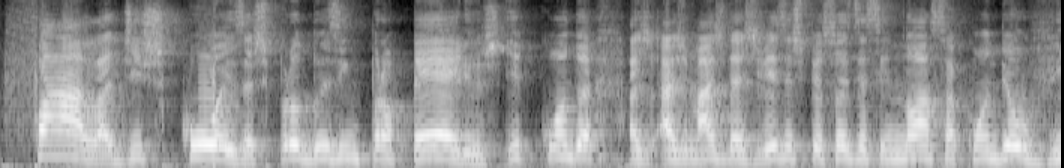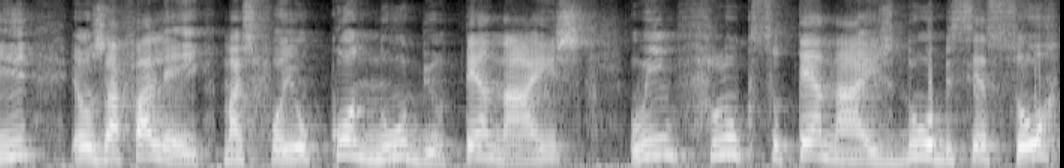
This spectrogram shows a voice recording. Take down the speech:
fala, diz coisas, produz impropérios e quando as, as mais das vezes as pessoas dizem assim, nossa, quando eu vi eu já falei, mas foi o conúbio tenaz, o influxo tenaz do obsessor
